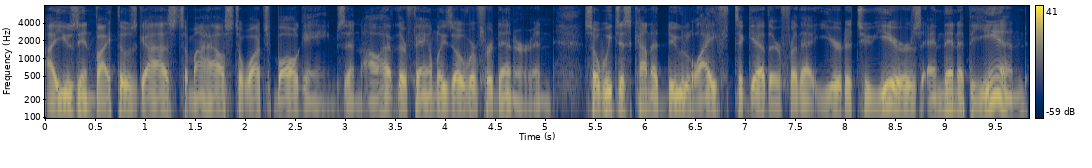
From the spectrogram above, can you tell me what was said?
I usually invite those guys to my house to watch ball games and I'll have their families over for dinner. And so we just kind of do life together for that year to two years. And then at the end,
